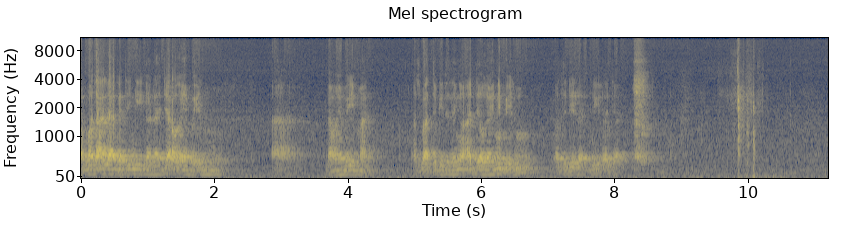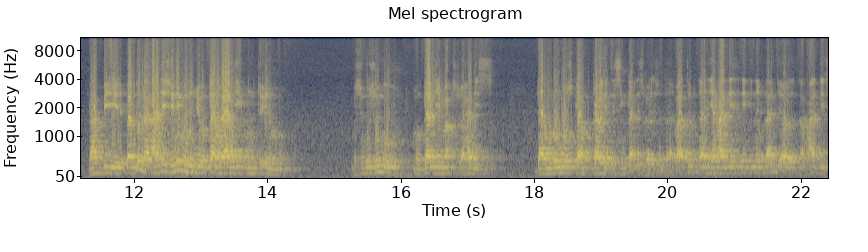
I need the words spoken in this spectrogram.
Allah Taala akan tinggikan darjat orang yang berilmu. Ha, dan orang yang beriman. Ha, sebab tu kita tengok ada orang ini berilmu sebab tu dia tinggi darjat Nabi betul hadis ini menunjukkan wajib menuntut ilmu bersungguh-sungguh mengkaji maksud hadis dan merumuskan perkara yang tersingkat di sebalik. Sebab tu pengaji hadis ni kena belajar tentang hadis.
